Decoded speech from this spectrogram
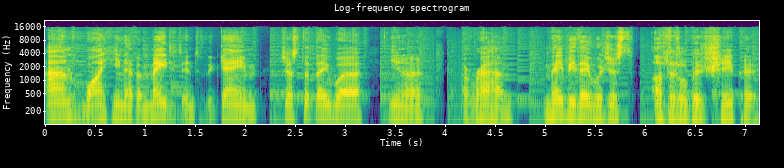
and why he never made it into the game, just that they were, you know, a ram. Maybe they were just a little bit sheepish.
